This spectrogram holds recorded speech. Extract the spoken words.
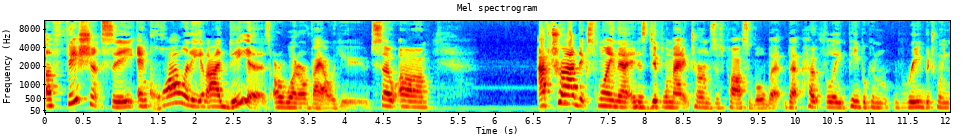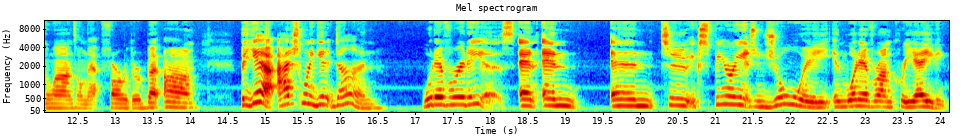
efficiency and quality of ideas are what are valued. So, um, I've tried to explain that in as diplomatic terms as possible, but but hopefully people can read between the lines on that further. But um, but yeah, I just want to get it done, whatever it is, and and and to experience joy in whatever I'm creating.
